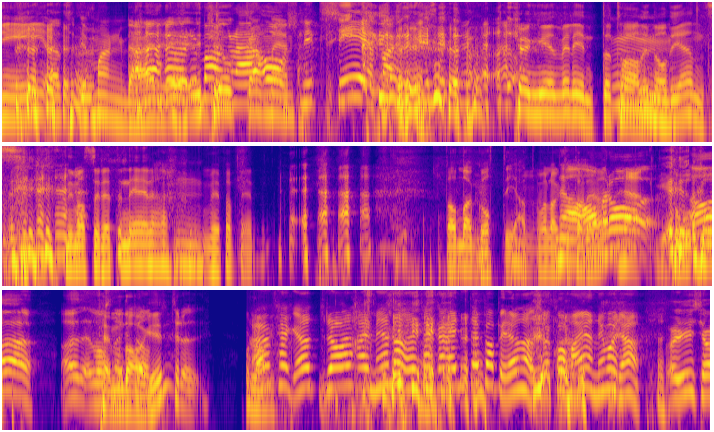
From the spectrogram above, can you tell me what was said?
Nei, altså det mangler Det mangler avsnitt C, faktisk! Kongen vil ikke ta din Mm. audiens. Ni måste returnere Mm. med papir. Da hadde han gått i at Hvor langt tar det? To- to- ja, ja. Fem dager Tror dager? Jeg tenker jeg drar hjem igjen, da. Jeg tenker jeg henter papirene, så kommer jeg igjen i morgen. Og du sa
